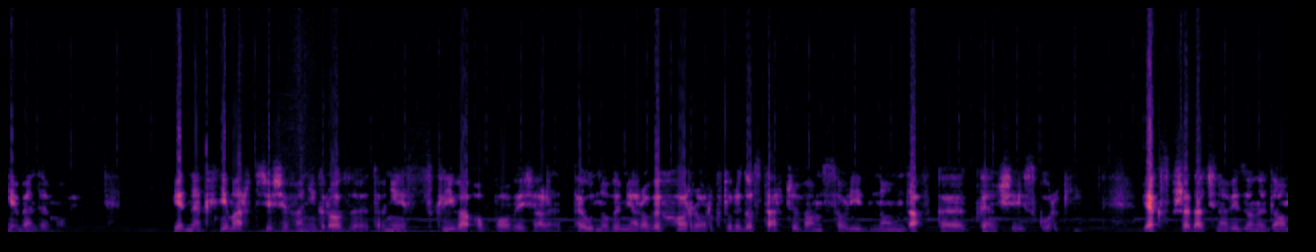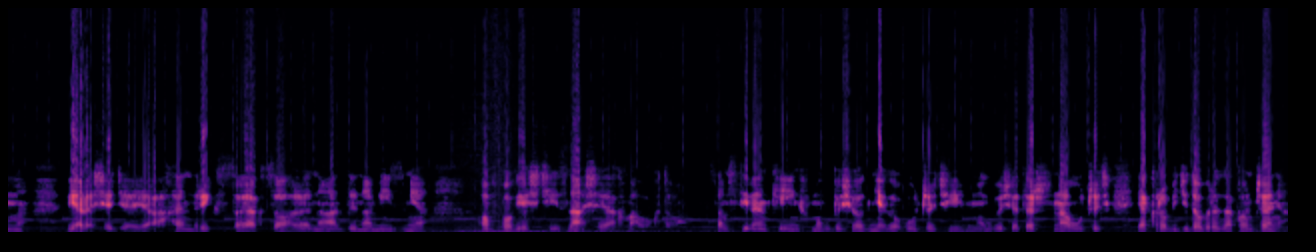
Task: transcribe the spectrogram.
nie będę mówił. Jednak nie martwcie się, fani grozy, to nie jest skliwa opowieść, ale pełnowymiarowy horror, który dostarczy wam solidną dawkę gęsiej skórki. Jak sprzedać nawiedzony dom? Wiele się dzieje, a Hendrix co jak co, ale na dynamizmie opowieści zna się jak mało kto. Sam Stephen King mógłby się od niego uczyć i mógłby się też nauczyć, jak robić dobre zakończenia.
